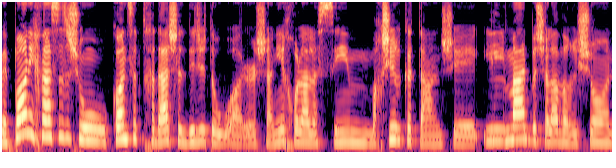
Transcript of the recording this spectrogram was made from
ופה נכנס איזשהו קונספט חדש של digital water, שאני יכולה לשים מכשיר קטן שילמד בשלב הראשון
